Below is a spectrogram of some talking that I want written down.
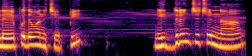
లేపుదమని చెప్పి నిద్రించుచున్న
